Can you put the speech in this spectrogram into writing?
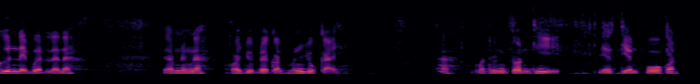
คืนได้เบิดแล้วนะแป๊บหนึงนะ ขอหยุดไว้ก่อนมันอยู่ไกล อะมาถึงต้นที่เดี๋ยวเตรียมโปก่อน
